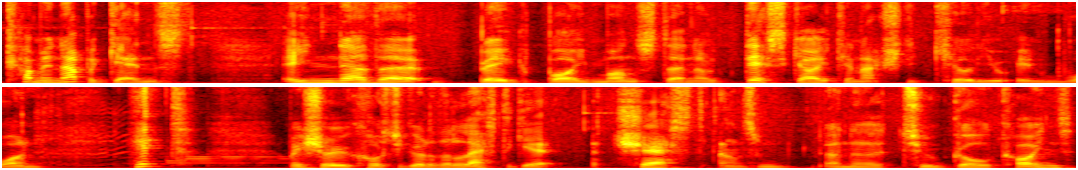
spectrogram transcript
coming up against another big boy monster. Now, this guy can actually kill you in one hit. Make sure, of course, you go to the left to get a chest and some another uh, two gold coins.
